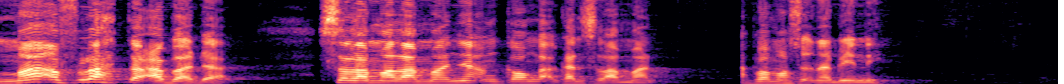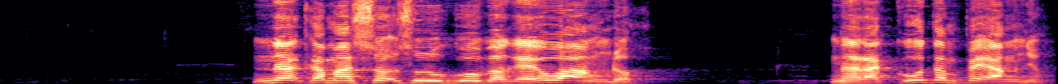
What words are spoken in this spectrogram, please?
maaflah tak abada selama-lamanya engkau enggak akan selamat apa maksud Nabi ini? Nak ke masuk surga bagai wang doh. Naraku angnya.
